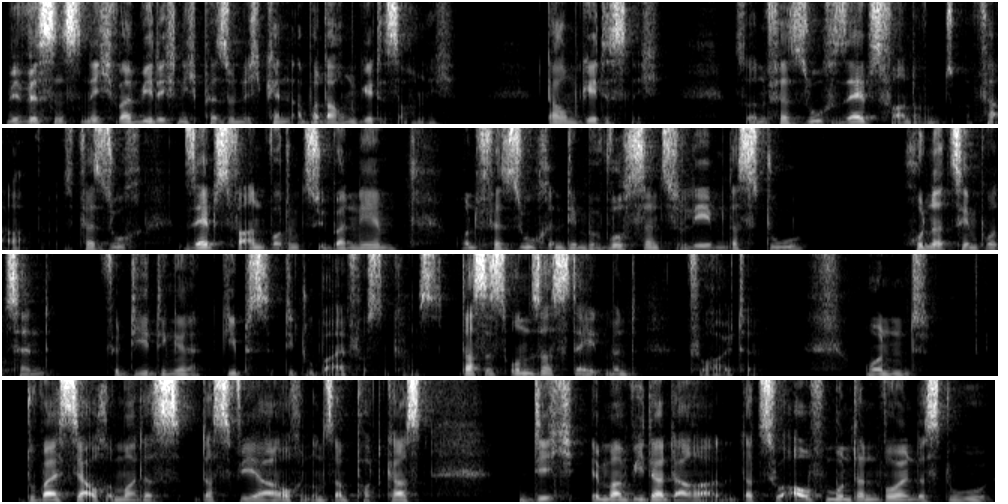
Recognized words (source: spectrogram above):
Wir wissen es nicht, weil wir dich nicht persönlich kennen, aber darum geht es auch nicht. Darum geht es nicht. Sondern versuch Selbstverantwortung, versuch Selbstverantwortung zu übernehmen und versuch in dem Bewusstsein zu leben, dass du 110% für die Dinge gibst, die du beeinflussen kannst. Das ist unser Statement für heute. Und du weißt ja auch immer, dass, dass wir auch in unserem Podcast dich immer wieder da, dazu aufmuntern wollen, dass du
